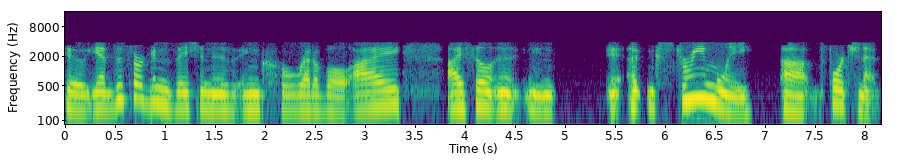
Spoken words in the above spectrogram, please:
to. Yeah, this organization is incredible. I I feel uh, uh, extremely uh, fortunate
